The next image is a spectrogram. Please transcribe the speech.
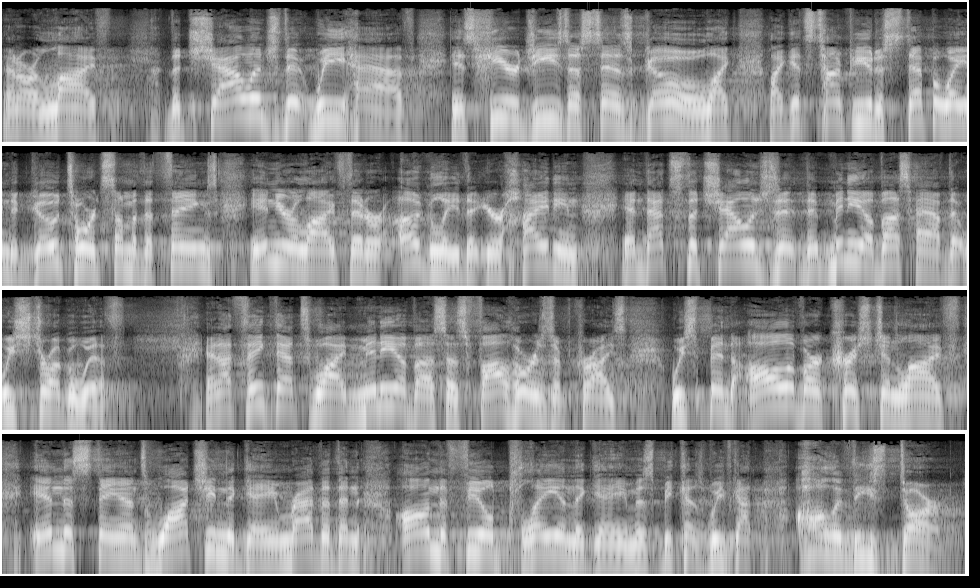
and our life. The challenge that we have is here Jesus says, go, like, like it's time for you to step away and to go towards some of the things in your life that are ugly, that you're hiding. And that's the challenge that, that many of us have that we struggle with. And I think that's why many of us, as followers of Christ, we spend all of our Christian life in the stands watching the game rather than on the field playing the game, is because we've got all of these dark,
